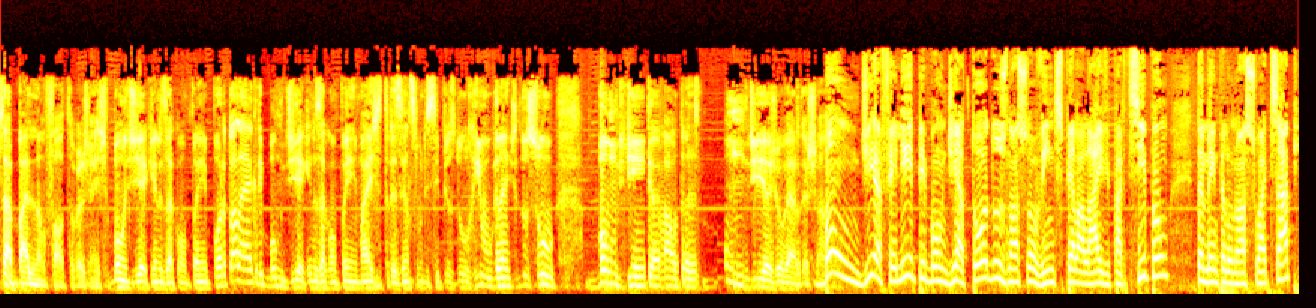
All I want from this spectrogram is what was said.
Trabalho não falta pra gente. Bom dia quem nos acompanha em Porto Alegre, bom dia quem nos acompanha em mais de 300 municípios do Rio Grande do Sul. Bom dia, internautas. Bom dia, Gilberto Bom dia, Felipe. Bom dia a todos. Nossos ouvintes pela live participam, também pelo nosso WhatsApp.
